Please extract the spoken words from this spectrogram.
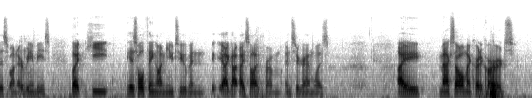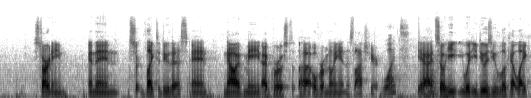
this on Mhm. Airbnbs, but he his whole thing on YouTube and I got I saw it from Instagram was I maxed out all my credit cards starting and then like to do this and now I've made I've grossed uh, over a million this last year. what? Yeah, Damn. and so he what you do is you look at like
